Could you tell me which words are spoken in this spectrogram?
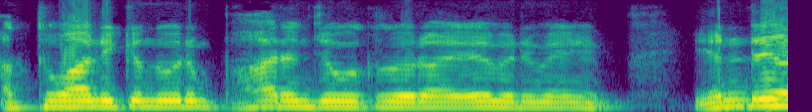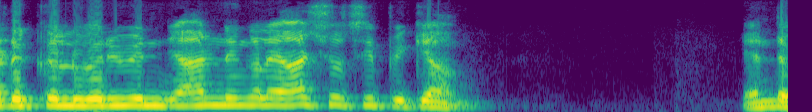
അധ്വാനിക്കുന്നവരും ഭാരം ചുമക്കുന്നവരായ ഏവരുമേ എന്റെ അടുക്കൽ വരുവിൻ ഞാൻ നിങ്ങളെ ആശ്വസിപ്പിക്കാം. എന്റെ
